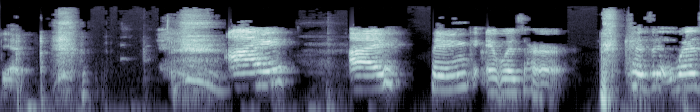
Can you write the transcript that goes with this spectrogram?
Shit. I I think it was her because it was.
